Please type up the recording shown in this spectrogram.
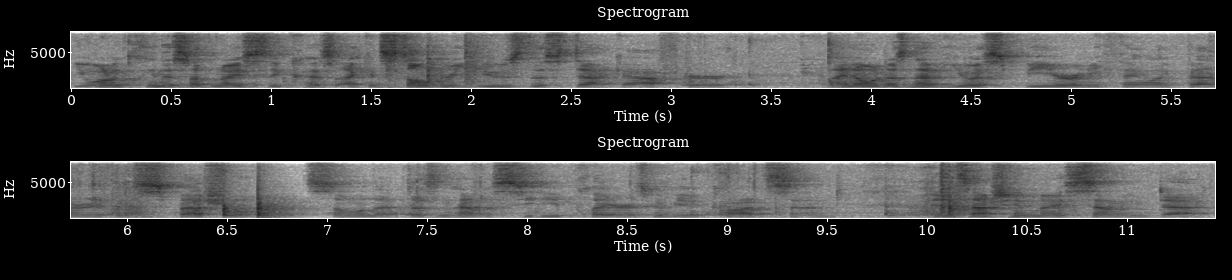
You want to clean this up nicely because I can still reuse this deck after. I know it doesn't have USB or anything like that or anything special, but someone that doesn't have a CD player is going to be a godsend. And it's actually a nice sounding deck.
